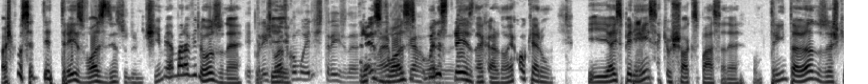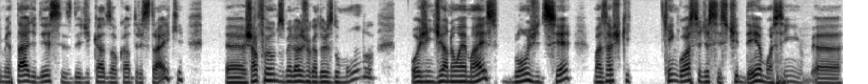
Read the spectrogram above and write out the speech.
Eu acho que você ter três vozes dentro de um time é maravilhoso, né? E três vozes como eles três, né? Três é vozes como voz, eles né? três, né, cara? Não é qualquer um. E a experiência que o Shox passa, né? Com 30 anos, acho que metade desses dedicados ao Counter-Strike. eh, já foi um dos melhores jogadores do mundo. Hoje em dia não é mais, longe de ser, mas acho que quem gosta de assistir demo, assim, é,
